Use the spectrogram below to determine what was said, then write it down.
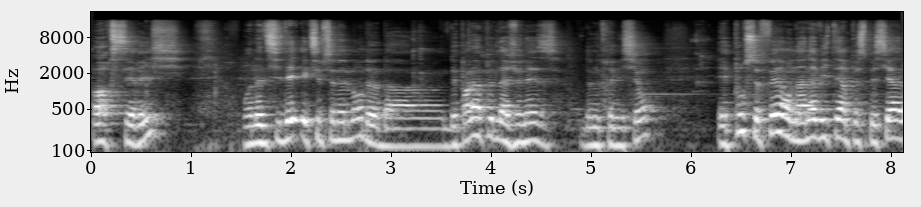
hors série. On a décidé exceptionnellement de, bah, de parler un peu de la genèse de notre émission. Et pour ce faire, on a un invité un peu spécial.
